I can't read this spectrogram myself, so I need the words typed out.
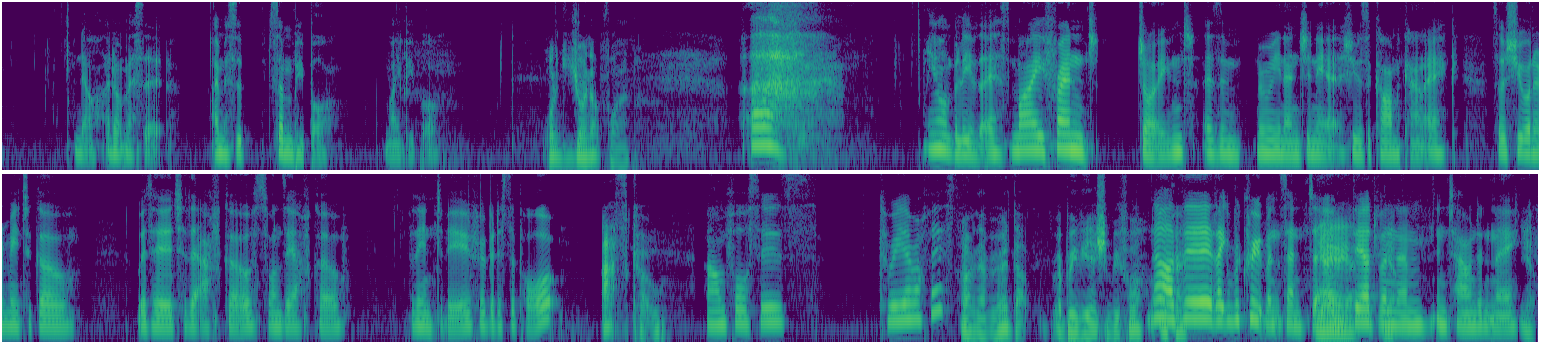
no, I don't miss it. I miss some people, my people. What did you join up for then? You won't believe this. My friend joined as a marine engineer. She was a car mechanic, so she wanted me to go with her to the AFCO, Swansea AFCO, for the interview for a bit of support. AFCO. Armed Forces Career Office. I've never heard that abbreviation before. No, Okay. the like recruitment centre. Yeah, yeah, yeah, They had one um, in town, didn't they? Yeah.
